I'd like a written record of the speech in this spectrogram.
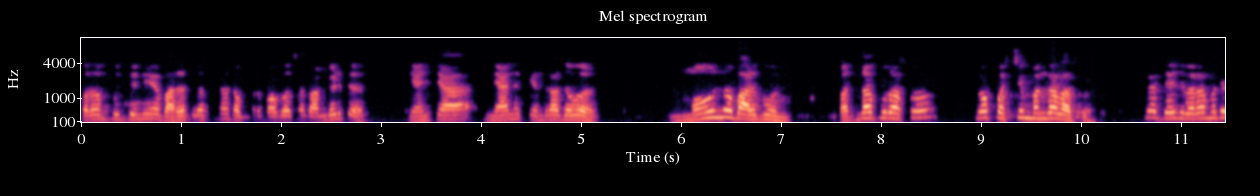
परमपूजनीय भारतरत्न डॉक्टर बाबासाहेब आंबेडकर यांच्या ज्ञान केंद्राजवळ मौन बाळगून बदलापूर असो किंवा पश्चिम बंगाल असो किंवा देशभरामध्ये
